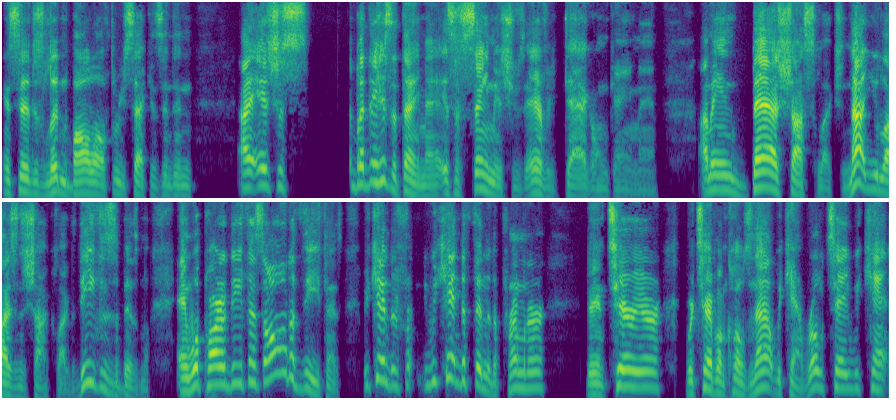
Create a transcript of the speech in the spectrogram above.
instead of just letting the ball off three seconds. And then I, it's just, but here's the thing, man. It's the same issues every daggone game, man. I mean, bad shot selection, not utilizing the shot clock. The defense is abysmal. And what part of defense? All the defense. We can't def- we can't defend the perimeter, the interior. We're terrible on closing out. We can't rotate. We can't.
